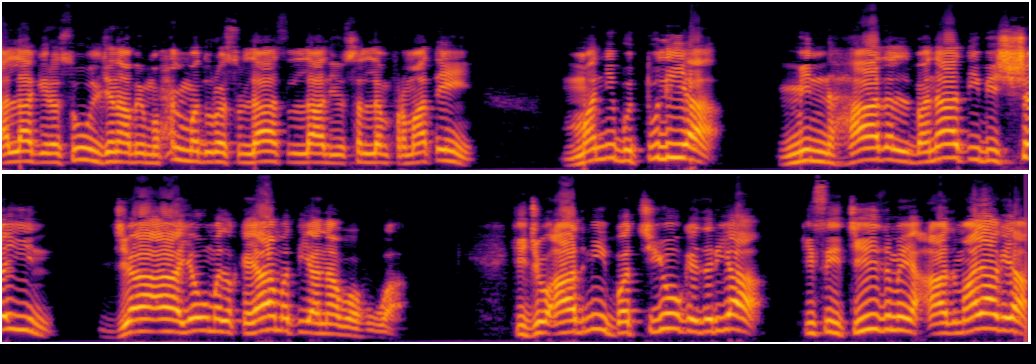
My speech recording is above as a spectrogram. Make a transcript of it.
अल्लाह के रसूल जनाब मोहम्मद वसल्लम फरमाते हैं मनिब तुलिया मिन हादल बनाती बिशईन जा यौमल क़यामती अना वह हुआ। कि जो आदमी बच्चियों के ज़रिया किसी चीज़ में आजमाया गया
